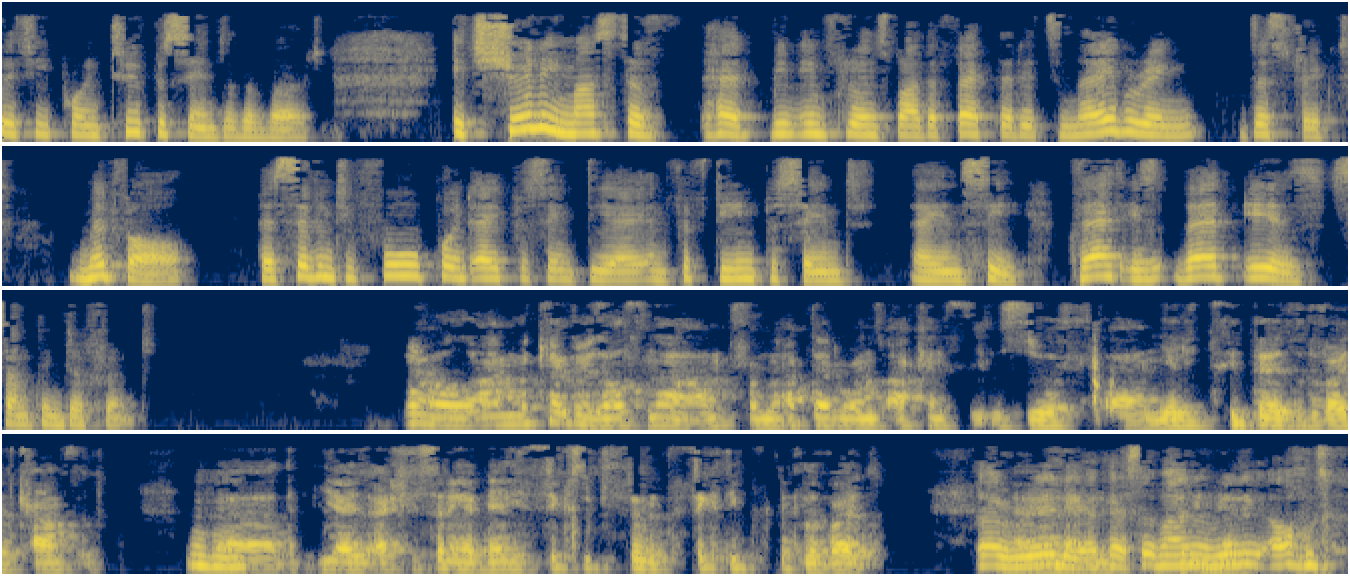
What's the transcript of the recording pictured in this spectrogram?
30.2% of the vote. It surely must have had been influenced by the fact that its neighboring district, Midvaal, has 74.8% DA and 15% ANC. That is, that is something different. Yeah, well, I'm looking at the results now from the updated ones I can see. This is with uh, nearly two thirds of the vote counted. Mm-hmm. Uh, the DA is actually sitting at nearly 60%, 60% of the vote. Oh, really? okay, so mine are really old.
